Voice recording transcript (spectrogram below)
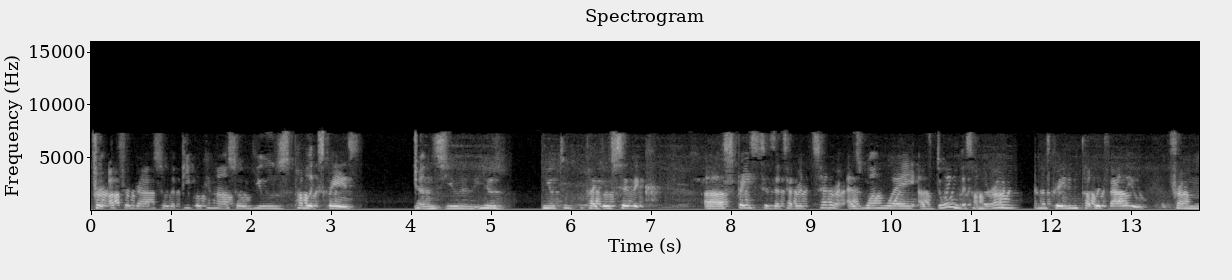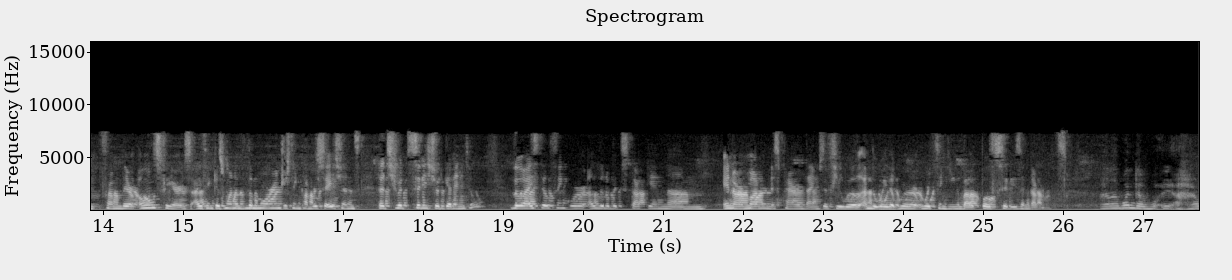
for up for grabs so that people can also use public space, use, use new type of civic uh, spaces, etc., cetera, et cetera, as one way of doing this on their own and of creating public value from from their own spheres, I think is one of the more interesting conversations that should, cities should get into. Though I still think we're a little bit stuck in um, in our modernist paradigms, if you will, and the way that we're, we're thinking about both cities and governments. And I wonder, how,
